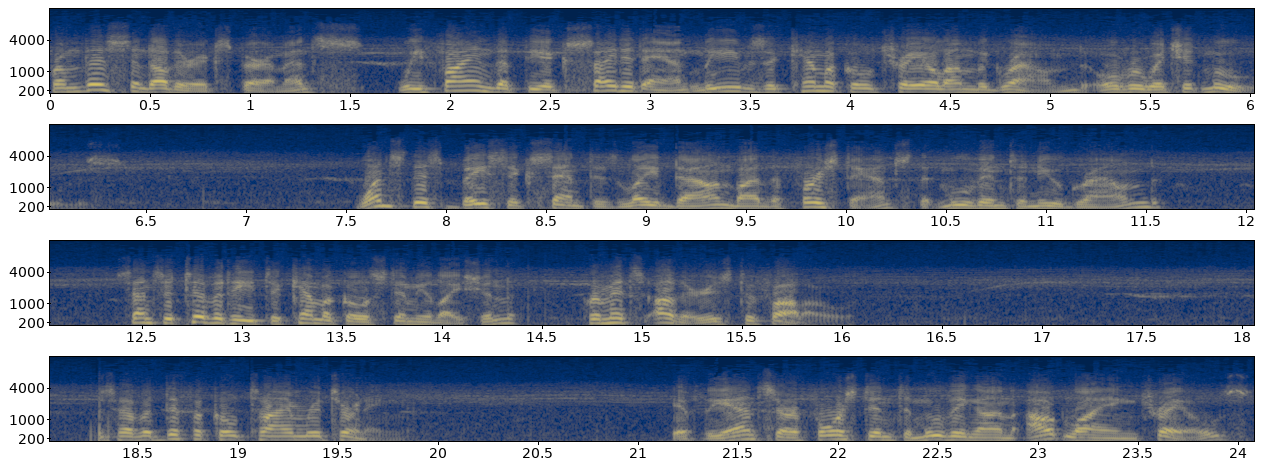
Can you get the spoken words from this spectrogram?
From this and other experiments, we find that the excited ant leaves a chemical trail on the ground over which it moves. Once this basic scent is laid down by the first ants that move into new ground, sensitivity to chemical stimulation permits others to follow have a difficult time returning. If the ants are forced into moving on outlying trails,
